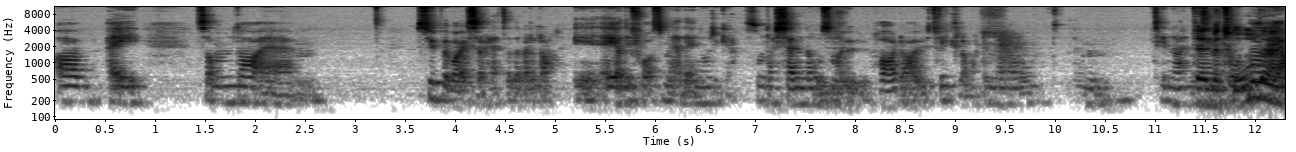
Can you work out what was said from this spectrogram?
av ei som da er mm, supervisor, heter det vel da. En ei av de få som er det i Norge. Som da kjenner hun som har, da utvikla Martineo um, tilnærming. Er en metode, Ja.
